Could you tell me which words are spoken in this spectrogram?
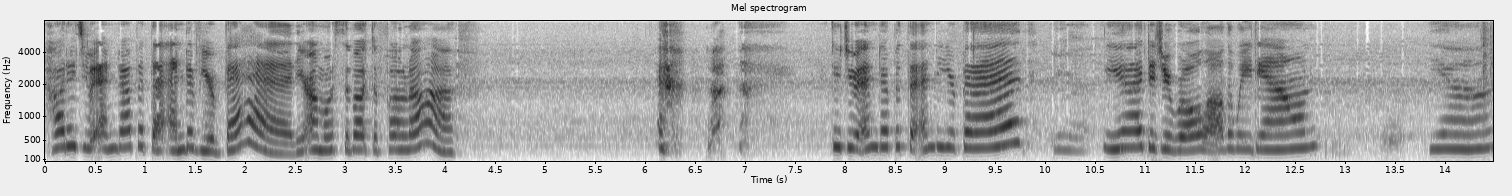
How did you end up at the end of your bed? You're almost about to fall off. did you end up at the end of your bed? Yeah. Yeah, did you roll all the way down? Yeah.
